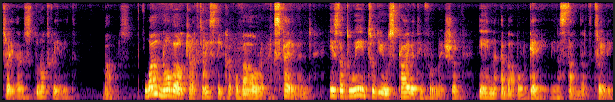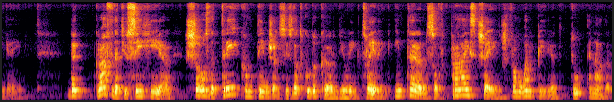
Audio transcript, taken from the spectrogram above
traders do not create bubbles. One novel characteristic of our experiment is that we introduce private information in a bubble game, in a standard trading game. The graph that you see here shows the three contingencies that could occur during trading in terms of price change from one period to another.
